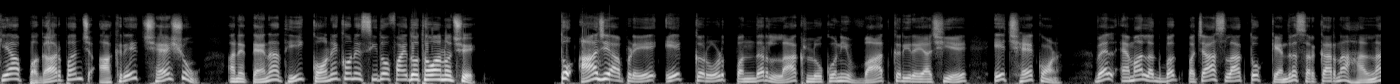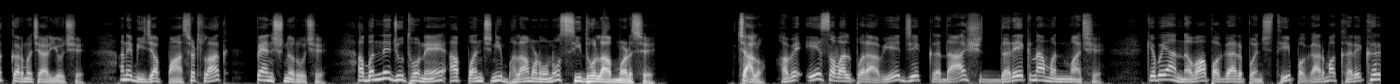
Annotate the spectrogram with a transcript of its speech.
કે આ પગાર પંચ આખરે છે શું અને તેનાથી કોને કોને સીધો ફાયદો થવાનો છે. તો આજે આપણે એક કરોડ પંદર લાખ લોકોની વાત કરી રહ્યા છીએ, એ છે કોણ? વેલ, એમાં લગભગ પચાસ લાખ તો કેન્દ્ર સરકારના હાલના કર્મચારીઓ છે અને બીજા પાસઠ લાખ પેન્શનરો છે. આ બંને જૂથોને આ પંચની ભલામણોનો સીધો લાભ મળશે. ચાલો, હવે એ સવાલ પર આવીએ જે કદાચ દરેકના મનમાં છે કે ભાઈ આ નવા પગાર પંચથી પગારમાં ખરેખર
